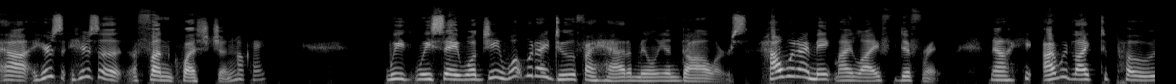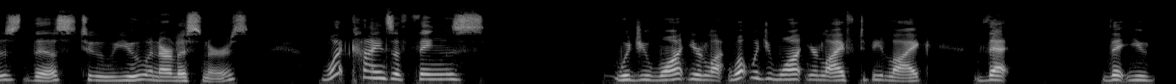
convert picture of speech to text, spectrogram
uh, here's, here's a, a fun question. Okay. We we say, well, gee, what would I do if I had a million dollars? How would I make my life different? Now, he, I would like to pose this to you and our listeners. What kinds of things would you want your life? What would you want your life to be like that that you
